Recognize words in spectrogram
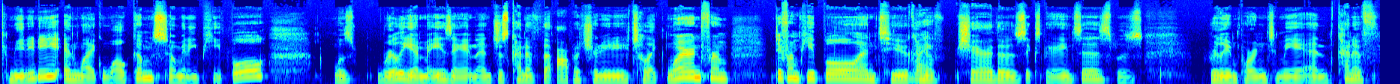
community and like welcome so many people was really amazing and just kind of the opportunity to like learn from different people and to kind Right. of share those experiences was really important to me and kind of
